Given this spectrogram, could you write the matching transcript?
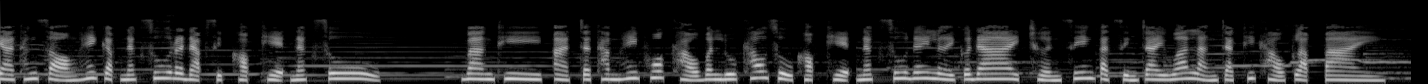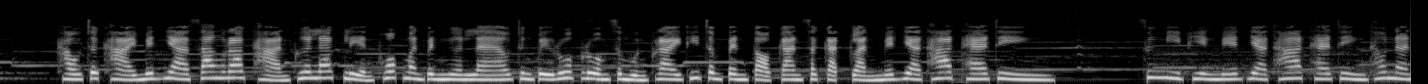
ยาทั้งสองให้กับนักสู้ระดับ 10 ขอบเขตนักสู้ บางทีอาจจะทำให้พวกเขาบรรลุเข้าสู่ขอบเขตนักสู้ได้เลยก็ได้ เฉินเซี่ยงตัดสินใจว่าหลังจากที่เขากลับไป เขาจะขายเม็ดยาสร้างรากฐานเพื่อแลกเปลี่ยนพวกมันเป็นเงินแล้ว จึงไปรวบรวมสมุนไพรที่จำเป็นต่อการสกัดกลั่นเม็ดยาธาตุแท้จริง ซึ่งมีเพียงเม็ดยาธาตุแท้จริง เท่านั้น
